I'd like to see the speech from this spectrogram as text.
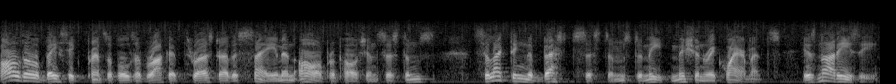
Although basic principles of rocket thrust are the same in all propulsion systems, Selecting the best systems to meet mission requirements is not easy.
